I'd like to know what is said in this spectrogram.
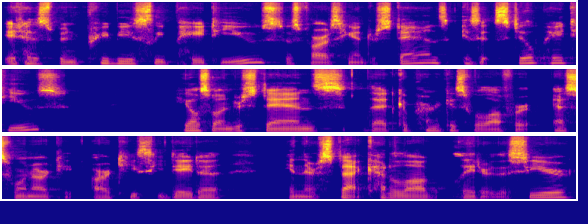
It has been previously paid to use as far as he understands. Is it still paid to use? He also understands that Copernicus will offer S1 RT RTC data in their STAC catalog later this year.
